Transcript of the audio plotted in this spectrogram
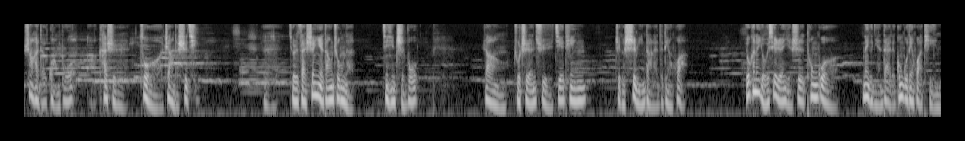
上海的广播啊开始做这样的事情，呃，就是在深夜当中呢进行直播，让主持人去接听。这个市民打来的电话，有可能有一些人也是通过那个年代的公共电话亭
